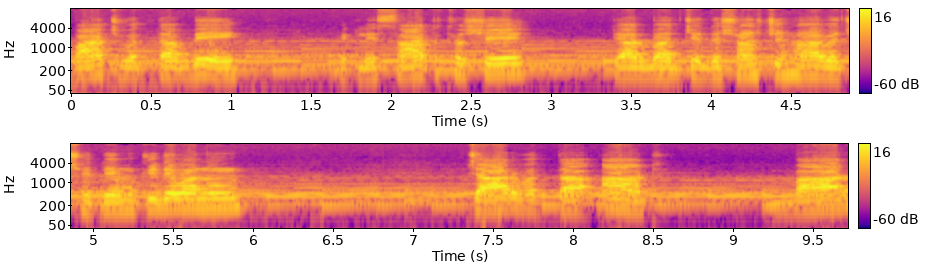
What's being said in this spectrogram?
પાંચ વત્તા બે એટલે સાત થશે. ત્યારબાદ જે દશાંશ ચિહ્ન આવે છે તે મૂકી દેવાનું. ચાર વત્તા આઠ, બાર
